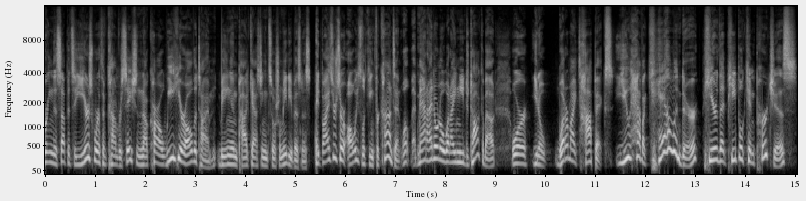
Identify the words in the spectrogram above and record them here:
bring this up. It's a year's worth of conversation. Now, Carl, we hear all the time, being in podcasting and social media business, advisors are always looking for content. Well, Matt, I don't know what I need to talk about, or, you know, what are my topics? You have a calendar here that people can purchase,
